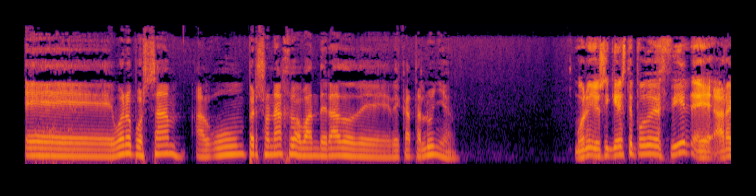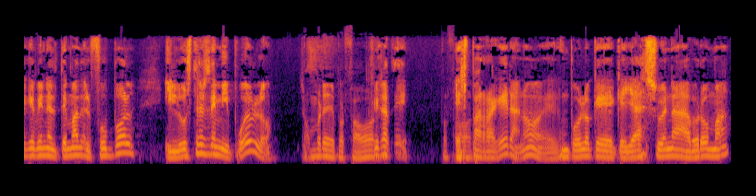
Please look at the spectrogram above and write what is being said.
eh, bueno, pues Sam, ¿algún personaje o abanderado de, de Cataluña? Bueno, yo si quieres te puedo decir, eh, ahora que viene el tema del fútbol, ilustres de mi pueblo. Hombre, por favor. Fíjate. Esparraguera, ¿no? Es un pueblo que, que ya suena a broma.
